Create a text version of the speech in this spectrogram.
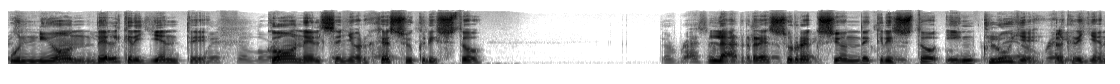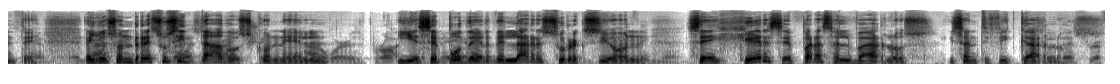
unión del creyente con el Señor Jesucristo, la resurrección de Cristo incluye al creyente. Ellos son resucitados con Él y ese poder de la resurrección se ejerce para salvarlos y santificarlos.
